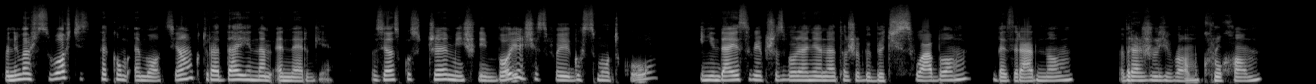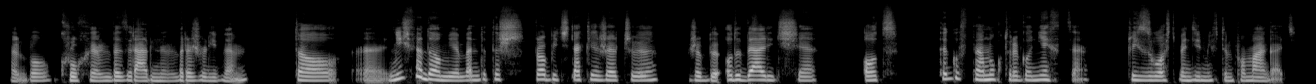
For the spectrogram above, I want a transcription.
ponieważ złość jest taką emocją, która daje nam energię. W związku z czym, jeśli boję się swojego smutku i nie daję sobie przyzwolenia na to, żeby być słabą, bezradną, wrażliwą, kruchą, albo kruchym, bezradnym, wrażliwym, to e, nieświadomie będę też robić takie rzeczy, żeby oddalić się od tego stanu, którego nie chcę. Czyli złość będzie mi w tym pomagać,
